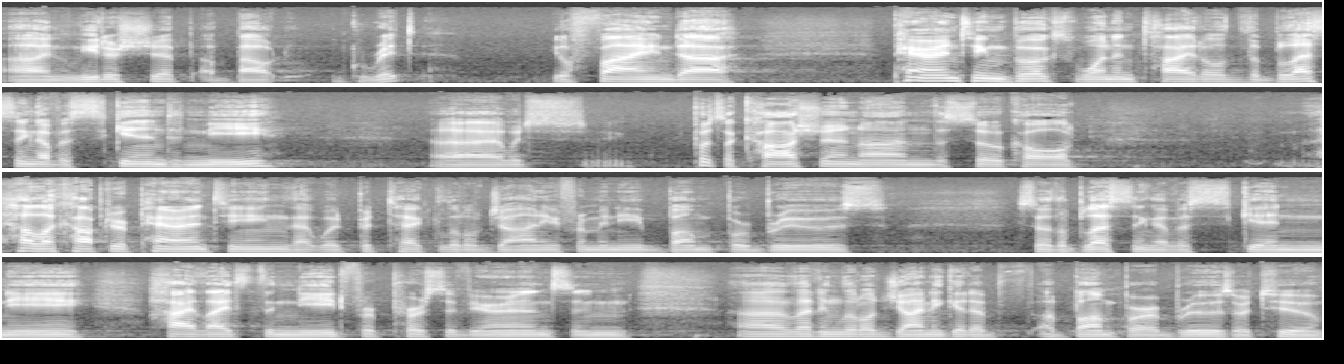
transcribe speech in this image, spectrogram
uh, in leadership about grit. You'll find uh, parenting books, one entitled The Blessing of a Skinned Knee, uh, which puts a caution on the so called helicopter parenting that would protect little Johnny from any bump or bruise. So, the blessing of a skinned knee highlights the need for perseverance and uh, letting little Johnny get a, a bump or a bruise or two.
